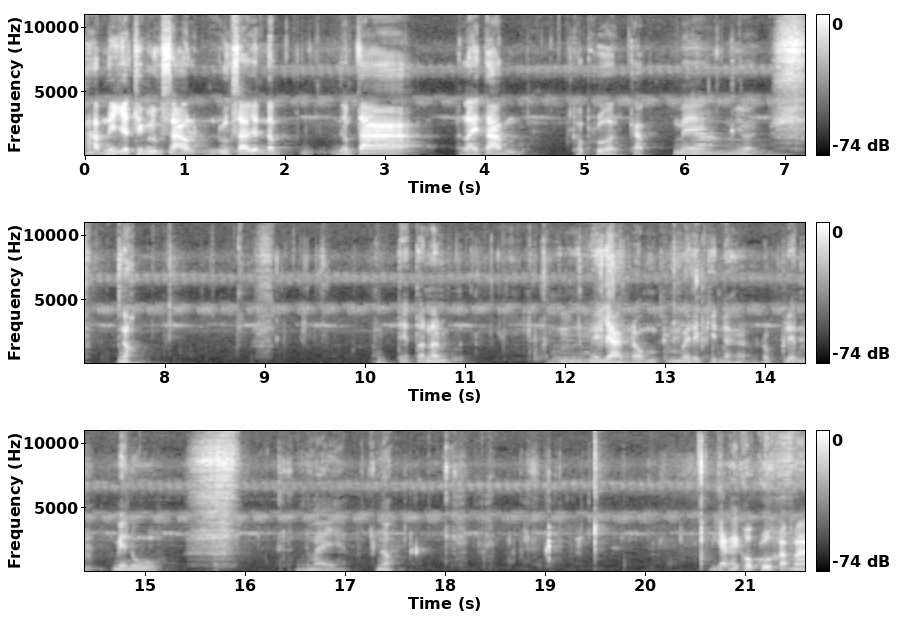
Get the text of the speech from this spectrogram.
ภาพนี้จะถึงลูกสาว ลูกสาวจะน้ำน้ำตาไหลตามครอบครัวกับแม่นี่ไว้เนาะแต่ตอนนั้นในย่างเราไม่ได้กินนะฮะเราเปลี่ยนเมนูใหม่เนาะอยากให้ครอบครัวกลับมา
